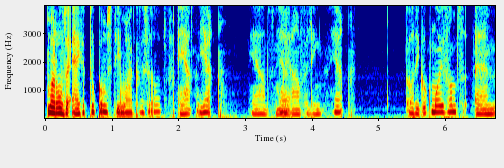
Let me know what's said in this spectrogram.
maar onze eigen toekomst, die maken we zelf. Ja, ja. ja dat is een mooie aanvulling. Ja. Wat ik ook mooi vond, um,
